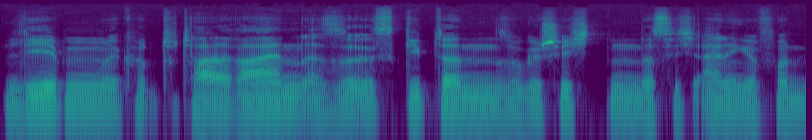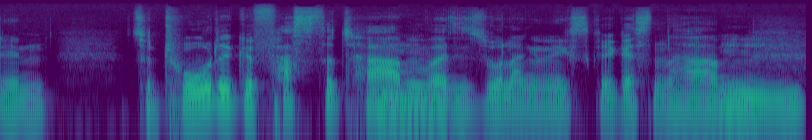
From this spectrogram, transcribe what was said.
leben, total rein. Also es gibt dann so Geschichten, dass sich einige von denen zu Tode gefastet haben, mhm. weil sie so lange nichts gegessen haben.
